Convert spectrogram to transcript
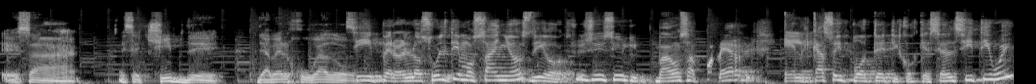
esa, ese chip de, de haber jugado. Sí, pero en los últimos años, digo, sí, sí, sí. Vamos a poner el caso hipotético, que sea el City, güey,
